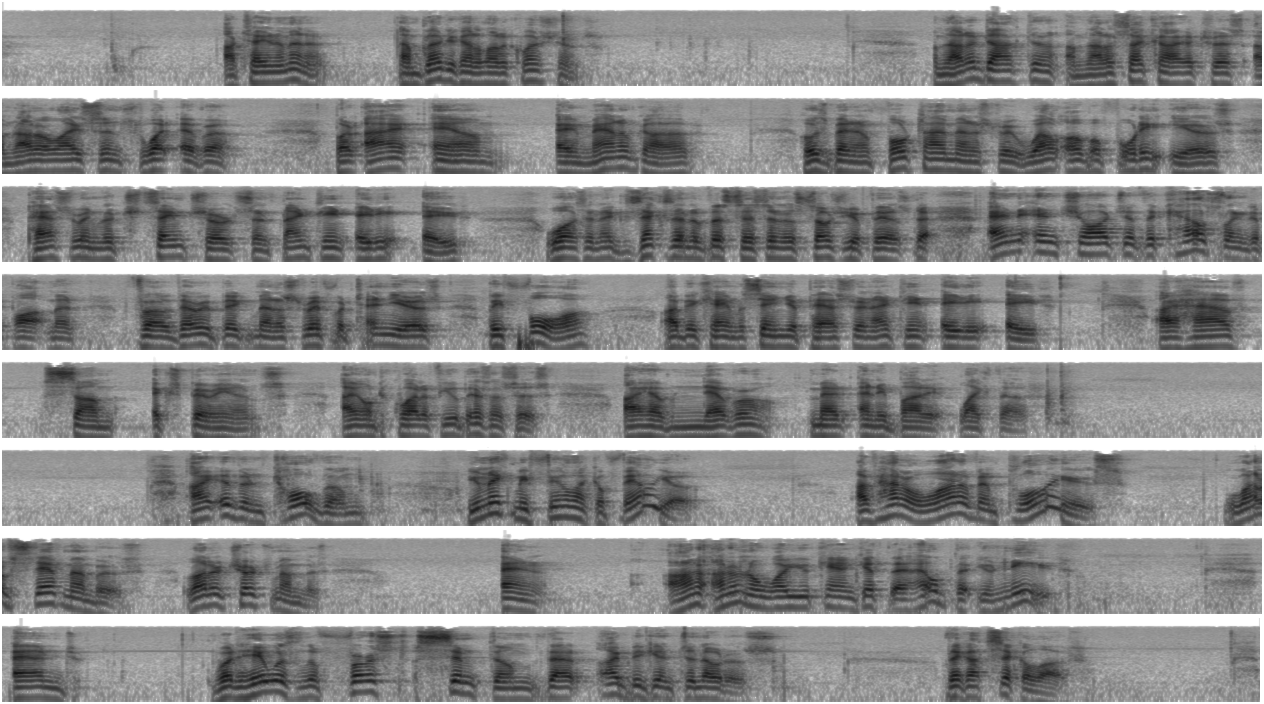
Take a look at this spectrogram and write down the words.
I'll tell you in a minute. I'm glad you got a lot of questions. I'm not a doctor, I'm not a psychiatrist, I'm not a licensed whatever, but I am a man of God who's been in full time ministry well over 40 years, pastoring the same church since 1988, was an executive assistant, associate pastor, and in charge of the counseling department for a very big ministry for 10 years before I became a senior pastor in 1988. I have some experience. I owned quite a few businesses. I have never met anybody like that. I even told them, You make me feel like a failure. I've had a lot of employees, a lot of staff members, a lot of church members, and I don't know why you can't get the help that you need. And but here was the first symptom that I began to notice. They got sick a lot.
